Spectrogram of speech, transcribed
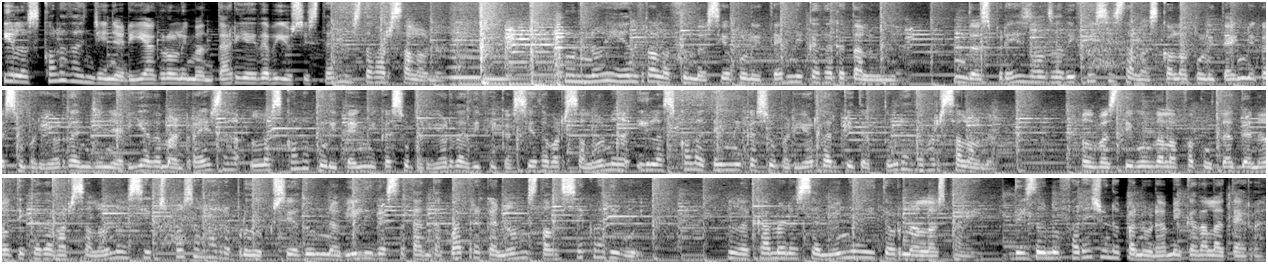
i l'Escola d'Enginyeria Agroalimentària i de Biosistemes de Barcelona. Un noi entra a la Fundació Politècnica de Catalunya. Després, els edificis de l'Escola Politècnica Superior d'Enginyeria de Manresa, l'Escola Politècnica Superior d'Edificació de Barcelona i l'Escola Tècnica Superior d'Arquitectura de Barcelona. Al vestíbul de la Facultat de Nàutica de Barcelona s'hi exposa la reproducció d'un navili de 74 canons del segle XVIII. La càmera s'allunya i torna a l'espai, des d'on ofereix una panoràmica de la Terra.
